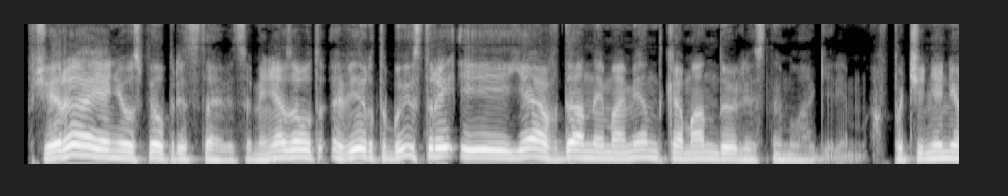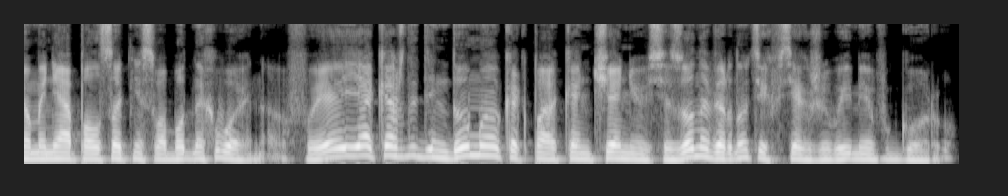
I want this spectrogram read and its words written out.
«Вчера я не успел представиться. Меня зовут Вирт Быстрый, и я в данный момент командую лесным лагерем. В подчинении у меня полсотни свободных воинов, и я каждый день думаю, как по окончанию сезона вернуть их всех живыми в гору.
